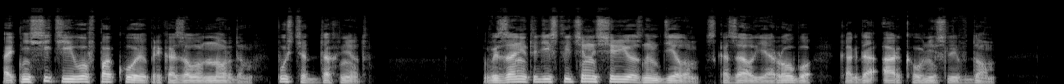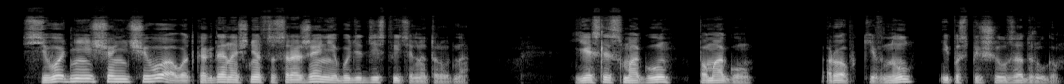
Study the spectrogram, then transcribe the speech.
«Отнесите его в покое», — приказал он Нордом. «Пусть отдохнет». «Вы заняты действительно серьезным делом», — сказал я Робу, когда Арка унесли в дом. «Сегодня еще ничего, а вот когда начнется сражение, будет действительно трудно». «Если смогу, помогу». Роб кивнул и поспешил за другом.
